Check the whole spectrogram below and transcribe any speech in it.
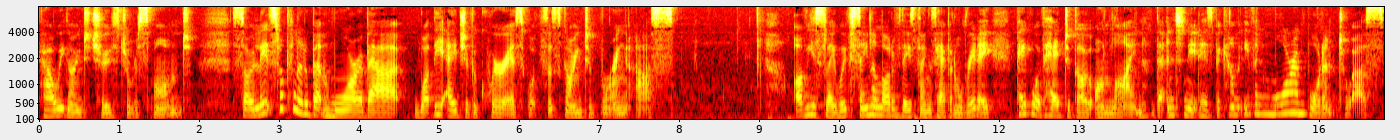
How are we going to choose to respond? So let's look a little bit more about what the age of Aquarius, what's this going to bring us? Obviously, we've seen a lot of these things happen already. People have had to go online. The internet has become even more important to us.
